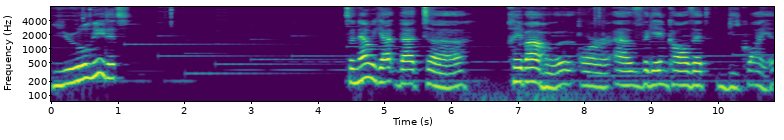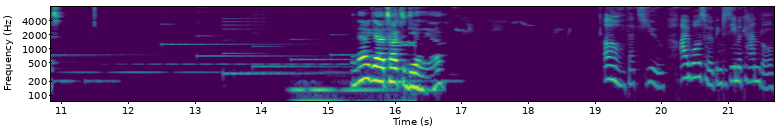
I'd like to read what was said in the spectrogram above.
You'll need it. So now we got that uh or as the game calls it, be quiet. And now we gotta talk to Delia. Oh, that's you. I was hoping to see Makandal.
